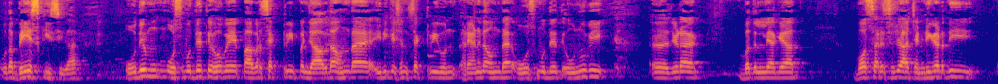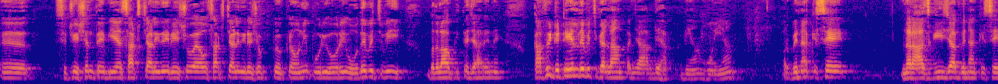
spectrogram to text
ਉਹਦਾ ਬੇਸ ਕੀ ਸੀਗਾ? ਉਹਦੇ ਉਸ ਮੁੱਦੇ ਤੇ ਹੋਵੇ ਪਾਵਰ ਸੈਕਟਰੀ ਪੰਜਾਬ ਦਾ ਹੁੰਦਾ ਹੈ ਇਰੀਗੇਸ਼ਨ ਸੈਕਟਰੀ ਹਰਿਆਣੇ ਦਾ ਹੁੰਦਾ ਹੈ, ਉਸ ਮੁੱਦੇ ਤੇ ਉਹਨੂੰ ਵੀ ਜਿਹੜਾ ਬਦਲ ਲਿਆ ਗਿਆ। ਬਹੁਤ ਸਾਰੇ ਸੁਝਾਅ ਚੰਡੀਗੜ੍ਹ ਦੀ ਸਿਚੁਏਸ਼ਨ ਤੇ ਵੀ ਹੈ 60 40 ਦੀ ਰੇਸ਼ੋ ਹੈ, ਉਹ 60 40 ਦੀ ਰੇਸ਼ੋ ਕਿਉਂ ਨਹੀਂ ਪੂਰੀ ਹੋ ਰਹੀ, ਉਹਦੇ ਵਿੱਚ ਵੀ ਬਦਲਾਅ ਕੀਤੇ ਜਾ ਰਹੇ ਨੇ। ਕਾਫੀ ਡਿਟੇਲ ਦੇ ਵਿੱਚ ਗੱਲਾਂ ਪੰਜਾਬ ਦੇ ਹੱਕ ਦੀਆਂ ਹੋਈਆਂ। ਔਰ ਬਿਨਾਂ ਕਿਸੇ ਨਾਰਾਜ਼ਗੀ ਜਾਂ ਬਿਨਾਂ ਕਿਸੇ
